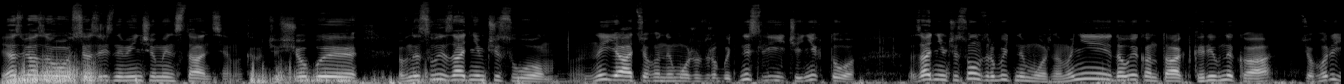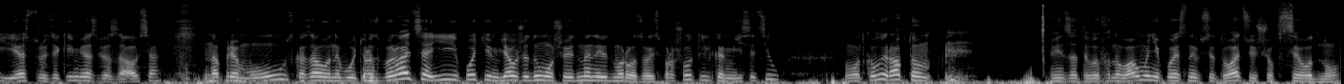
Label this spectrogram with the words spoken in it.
Я зв'язувався з різними іншими інстанціями, коротше, щоб внесли заднім числом. Не я цього не можу зробити, ні слідчий, ніхто. Заднім числом зробити не можна. Мені дали контакт керівника цього реєстру, з яким я зв'язався напряму. Сказав, вони будуть розбиратися, і потім я вже думав, що від мене відморозились. Пройшло кілька місяців. От коли раптом він зателефонував мені, пояснив ситуацію, що все одно.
